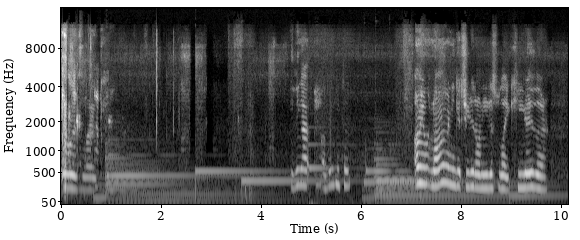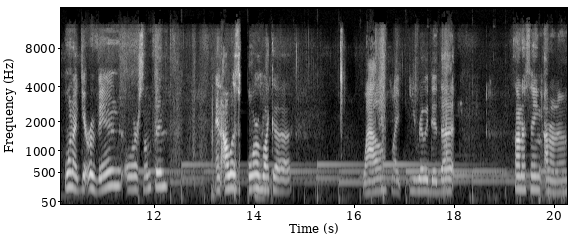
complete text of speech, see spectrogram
it was like, you think I? I think he took. I mean, normally when you get cheated on, you just like you either want to get revenge or something. And I was more of like a, wow, like you really did that kind of thing. I don't know.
